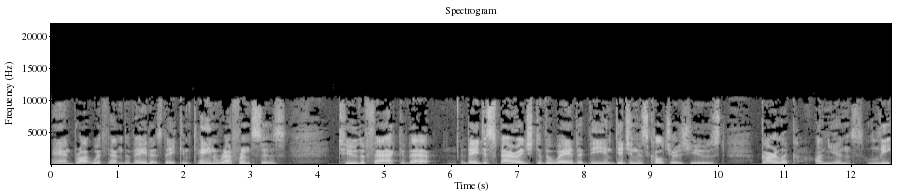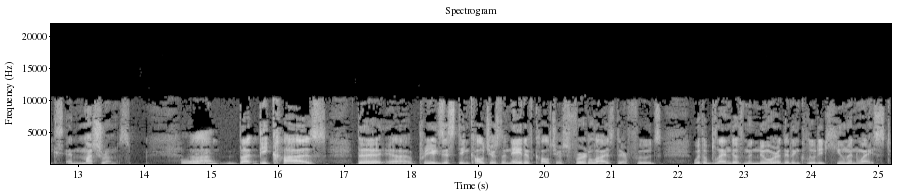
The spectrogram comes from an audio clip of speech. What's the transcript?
and brought with them the Vedas, they contain references to the fact that they disparaged the way that the indigenous cultures used garlic, onions, leeks, and mushrooms. Uh, but because the uh, pre-existing cultures, the native cultures, fertilized their foods with a blend of manure that included human waste.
